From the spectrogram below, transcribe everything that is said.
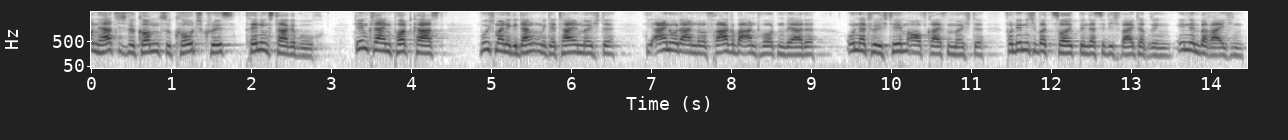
und herzlich willkommen zu Coach Chris Trainingstagebuch, dem kleinen Podcast, wo ich meine Gedanken mit dir teilen möchte, die eine oder andere Frage beantworten werde und natürlich Themen aufgreifen möchte, von denen ich überzeugt bin, dass sie dich weiterbringen in den Bereichen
